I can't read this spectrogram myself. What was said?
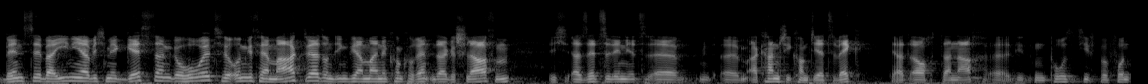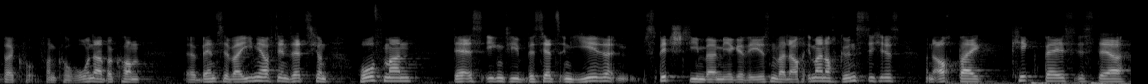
Ben Sebaini habe ich mir gestern geholt für ungefähr Marktwert und irgendwie haben meine Konkurrenten da geschlafen. Ich ersetze den jetzt, äh, mit, äh, Akanji kommt jetzt weg. Der hat auch danach äh, diesen Positivbefund bei, von Corona bekommen. Äh, ben Sebaini auf den setze ich und Hofmann, der ist irgendwie bis jetzt in jedem Switch-Team bei mir gewesen, weil er auch immer noch günstig ist und auch bei Kickbase ist der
